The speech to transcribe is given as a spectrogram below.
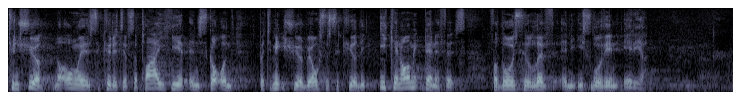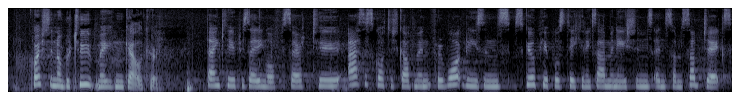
to ensure not only the security of supply here in Scotland, but to make sure we also secure the economic benefits for those who live in the East Lothian area. Question number two, Megan Gallagher. Thank you, Presiding Officer. To ask the Scottish Government for what reasons school pupils taking examinations in some subjects,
